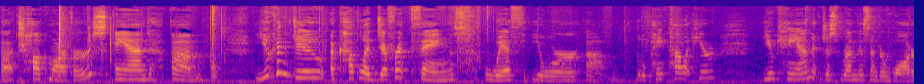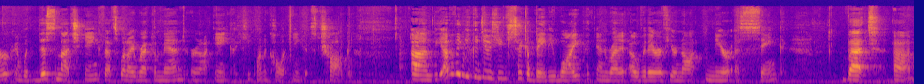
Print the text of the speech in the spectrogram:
uh, chalk markers and um, you can do a couple of different things with your um, little paint palette here. You can just run this under water and with this much ink, that's what I recommend, or not ink, I keep wanting to call it ink, it's chalk. Um, the other thing you can do is you can just take a baby wipe and run it over there if you're not near a sink. But um,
